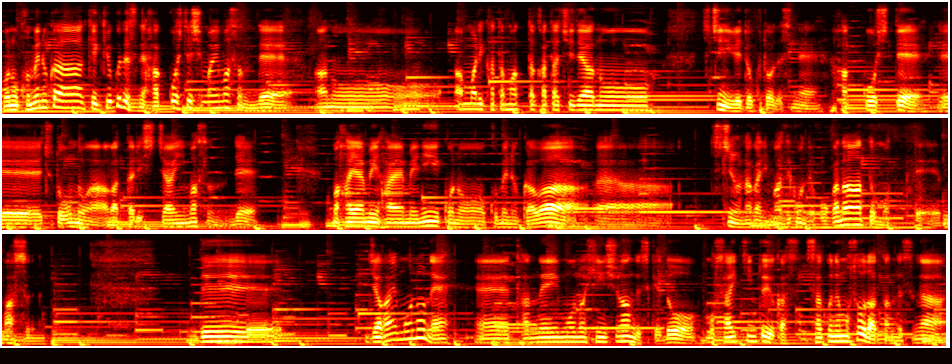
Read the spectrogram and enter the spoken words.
この米ぬか、結局ですね、発酵してしまいますんで、あのー、あんまり固まった形で、あのー、土に入れておくとですね、発酵して、えー、ちょっと温度が上がったりしちゃいますんで、まあ、早め早めにこの米ぬかは、土の中に混ぜ込んでおこうかなと思ってます。で、じゃがいものね、えー、種芋の品種なんですけど、もう最近というか昨年もそうだったんですが、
